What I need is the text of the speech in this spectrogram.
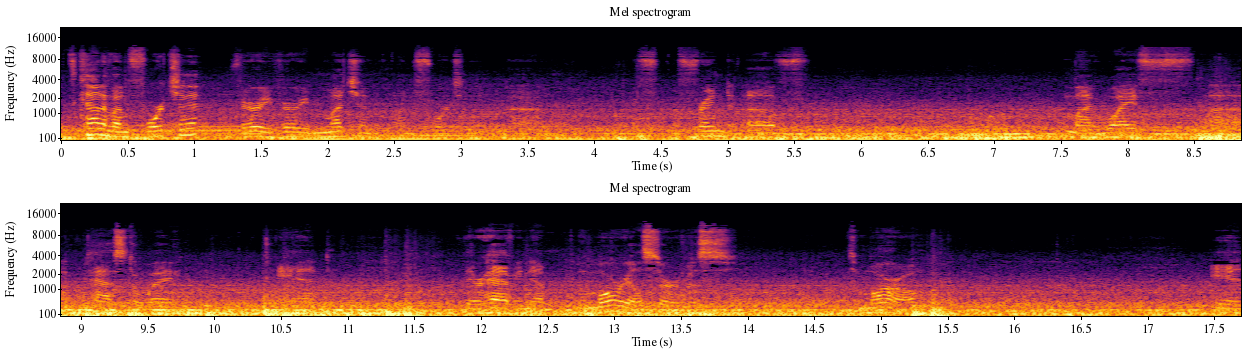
it's kind of unfortunate, very, very much unfortunate. Um, a friend of my wife uh, passed away, and they're having a memorial service tomorrow in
